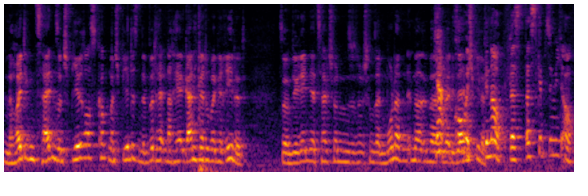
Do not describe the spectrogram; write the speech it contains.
in heutigen Zeiten so ein Spiel rauskommt, man spielt es und dann wird halt nachher gar nicht mehr drüber geredet. So, und wir reden jetzt halt schon, so- schon seit Monaten immer über, Ja, über dieselben komisch, Spiele. genau. Das, das gibt es nämlich auch.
